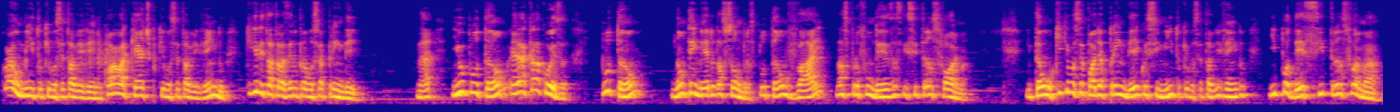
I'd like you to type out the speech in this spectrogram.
qual é o mito que você está vivendo? Qual é o arquétipo que você está vivendo? O que ele está trazendo para você aprender? Né? E o Plutão é aquela coisa. Plutão não tem medo das sombras. Plutão vai nas profundezas e se transforma. Então, o que, que você pode aprender com esse mito que você está vivendo e poder se transformar?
